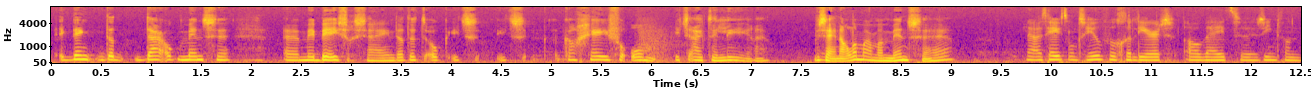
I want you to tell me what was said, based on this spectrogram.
ik denk dat daar ook mensen mee bezig zijn. Dat het ook iets, iets kan geven om iets uit te leren. We zijn allemaal maar mensen, hè? Nou, het heeft ons heel veel geleerd al bij het zien van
